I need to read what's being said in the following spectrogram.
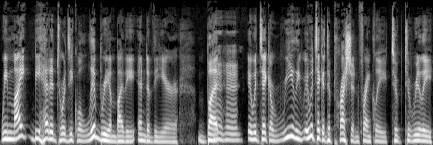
we might be headed towards equilibrium by the end of the year but mm-hmm. it would take a really it would take a depression frankly to to really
